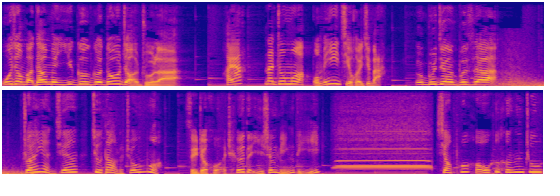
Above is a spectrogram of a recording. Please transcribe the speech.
我想把它们一个个都找出来。好呀，那周末我们一起回去吧。不见不散。转眼间就到了周末，随着火车的一声鸣笛，小泼猴和哼哼猪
